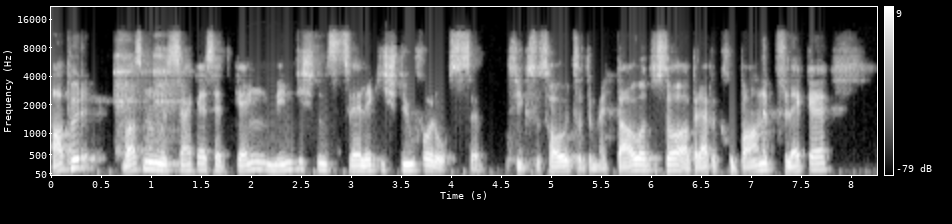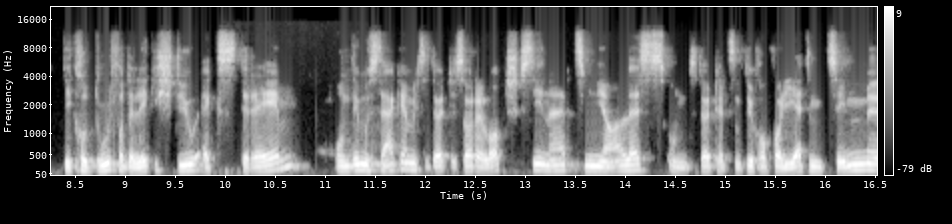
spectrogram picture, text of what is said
Aber, was man muss sagen, es hat gäng mindestens zwei Liegestühle von aussen. Sei es aus Holz oder Metall oder so, aber eben Kubaner pflegen die Kultur der Liegestühle extrem. Und ich muss sagen, wir sind dort in so einer Lodge gewesen, Vinales, und dort hat es natürlich auch vor jedem Zimmer,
